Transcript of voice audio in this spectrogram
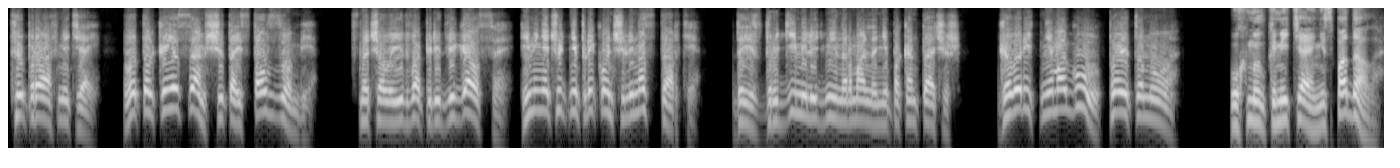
Ты прав, Митяй. Вот только я сам, считай, стал зомби. Сначала едва передвигался, и меня чуть не прикончили на старте. Да и с другими людьми нормально не поконтачишь. Говорить не могу, поэтому...» Ухмылка Митяя не спадала.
